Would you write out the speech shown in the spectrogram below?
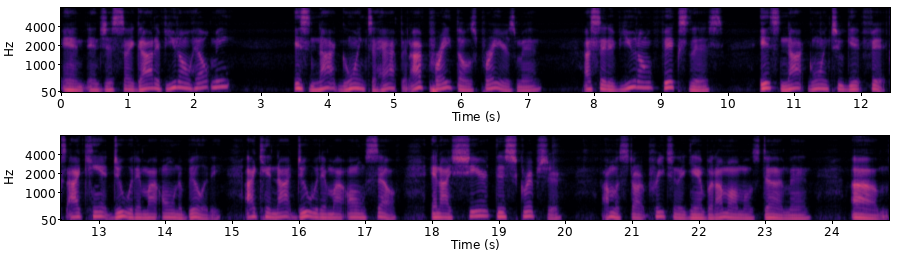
And, and just say, God, if you don't help me, it's not going to happen. I've prayed those prayers, man. I said, if you don't fix this, it's not going to get fixed. I can't do it in my own ability. I cannot do it in my own self. And I shared this scripture. I'm going to start preaching again, but I'm almost done, man. Um,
